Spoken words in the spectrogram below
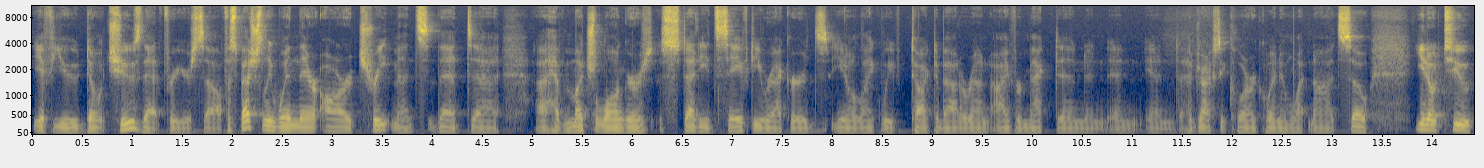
if you don't choose that for yourself, especially when there are treatments that uh, uh, have much longer studied safety records, you know, like we've talked about around ivermectin and, and, and hydroxychloroquine and whatnot. So, you know, to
